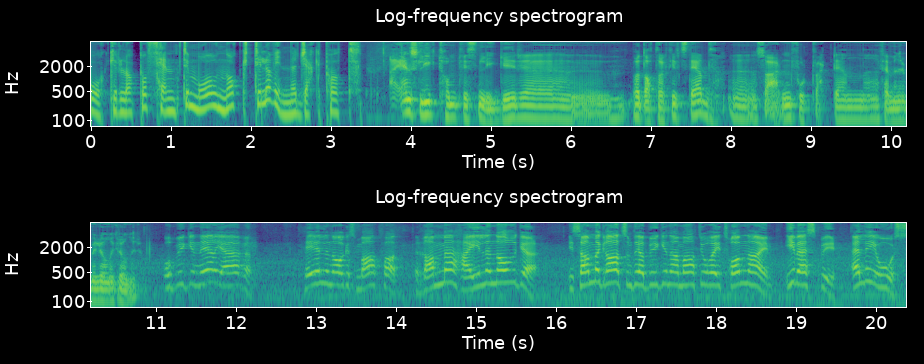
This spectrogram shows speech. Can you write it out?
åkerlapp på 50 mål nok til å vinne jackpot. En slik tomt, hvis den ligger eh, på et attraktivt sted, eh, så er den fort verdt en 500 eh, millioner kroner. Å bygge ned Jæren, hele Norges matfat, rammer hele Norge. I samme grad som det å bygge ned matjorda i Trondheim, i Vestby eller i Os.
